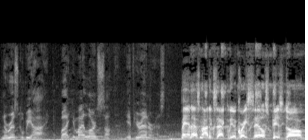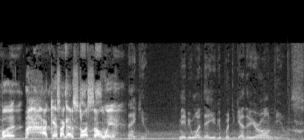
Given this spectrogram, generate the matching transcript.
and the risk will be high, but you might learn something if you're interested. Man, that's not exactly a great sales pitch, dog, but I guess I gotta start somewhere. Thank you. Maybe one day you could put together your own deals,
